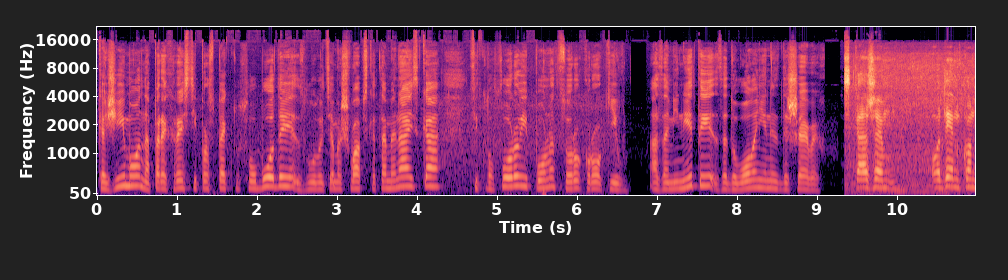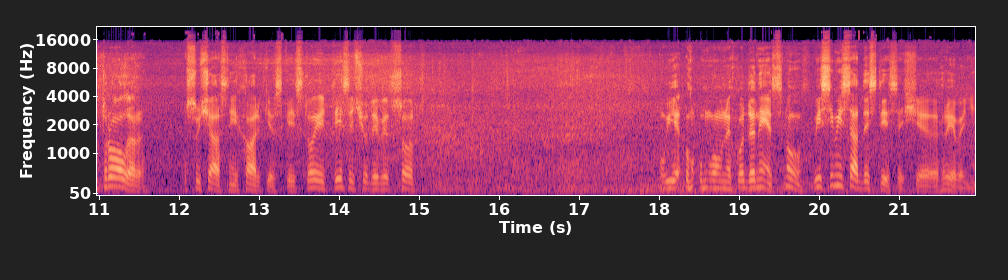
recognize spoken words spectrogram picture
Скажімо, на перехресті проспекту Свободи з вулицями Швабська та Минайська світлофорові понад 40 років, а замінити задоволення не з дешевих. Скажем, один контролер сучасний харківський стоїть 1900 умовних одиниць, ну, 80 десь тисяч е, гривень.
